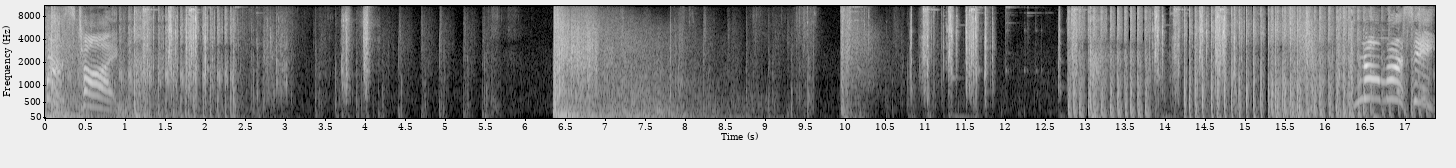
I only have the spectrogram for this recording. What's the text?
first time! No mercy!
